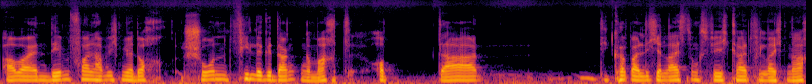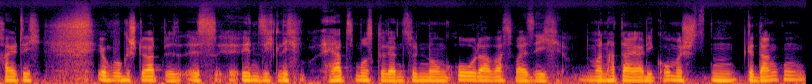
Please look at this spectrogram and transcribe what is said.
aber in dem Fall habe ich mir doch schon viele Gedanken gemacht, ob da die körperliche Leistungsfähigkeit vielleicht nachhaltig irgendwo gestört ist hinsichtlich Herzmuskelentzündung oder was weiß ich. Man hat da ja die komischsten Gedanken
